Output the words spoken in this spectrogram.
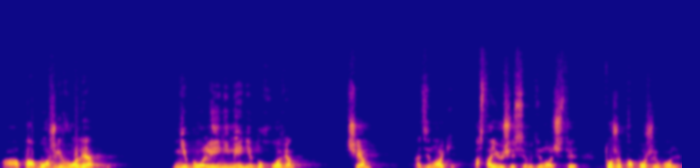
а, по Божьей воле, не более и не менее духовен, чем одинокий, остающийся в одиночестве тоже по Божьей воле.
